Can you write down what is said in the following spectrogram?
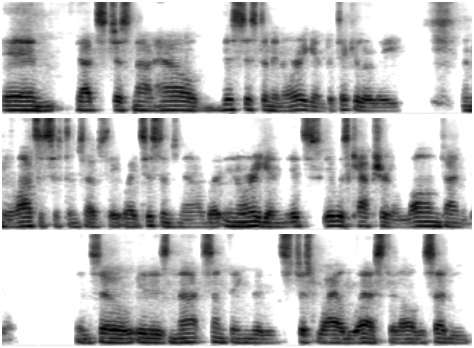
And that's just not how this system in oregon particularly i mean lots of systems have statewide systems now but in oregon it's it was captured a long time ago. And so it is not something that it's just wild west that all of a sudden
